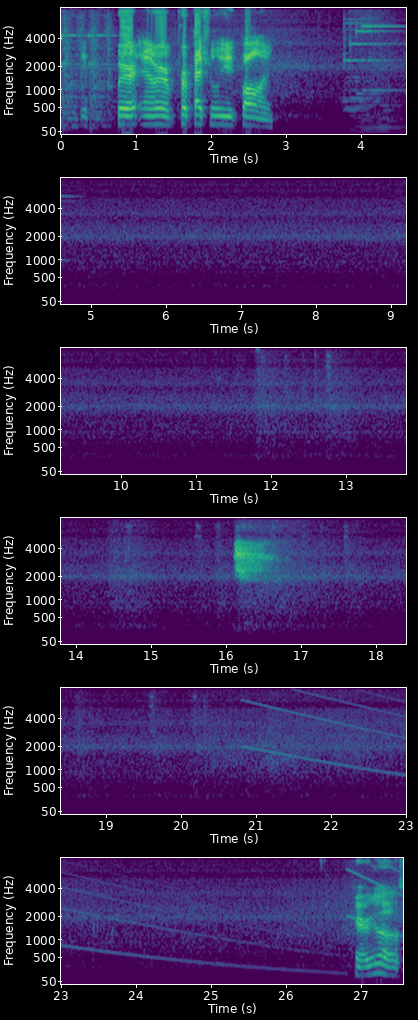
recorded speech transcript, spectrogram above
We're and we're perpetually falling. Here it goes.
